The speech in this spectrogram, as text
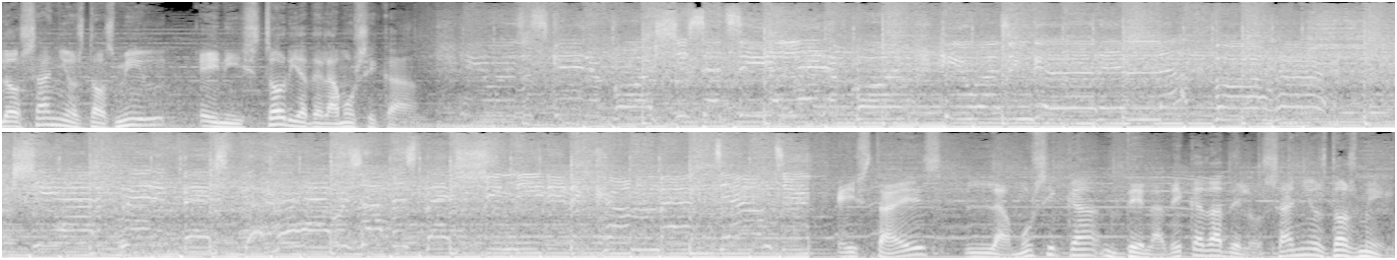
Los años 2000 en Historia de la Música. Esta es la música de la década de los años 2000.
